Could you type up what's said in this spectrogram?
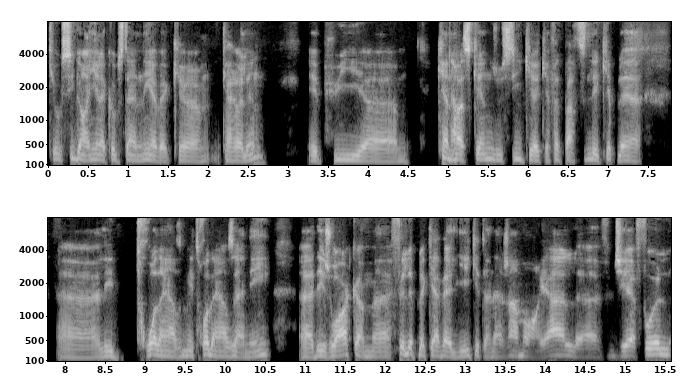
qui a aussi gagné la Coupe cette année avec Caroline. Et puis Ken Hoskins aussi, qui a, fait partie de l'équipe les trois dernières, mes trois dernières années. Euh, des joueurs comme euh, Philippe Le Cavalier, qui est un agent à Montréal, Jeff Full,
